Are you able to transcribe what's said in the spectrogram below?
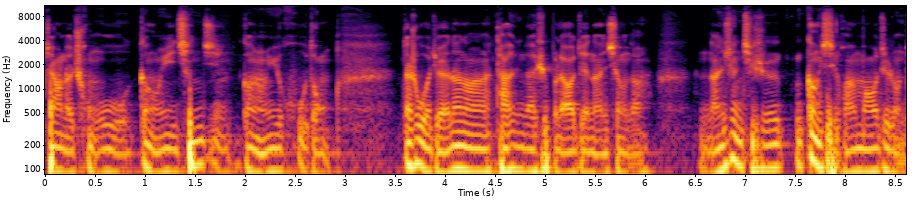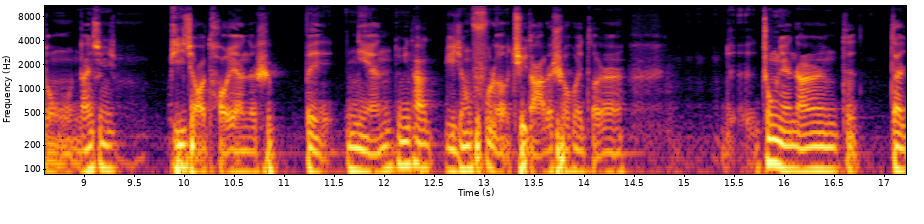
这样的宠物更容易亲近，更容易互动。但是我觉得呢，他应该是不了解男性的。男性其实更喜欢猫这种动物，男性比较讨厌的是被黏，因为他已经负了巨大的社会责任。中年男人的在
